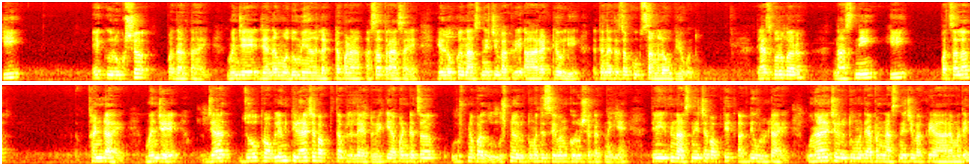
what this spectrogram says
ही एक वृक्ष पदार्थ आहे. म्हणजे ज्यांना मधुमेह लठ्ठपणा असा त्रास आहे हे लोक नाचण्याची भाकरी आहारात ठेवली तर त्यांना त्याचा खूप चांगला उपयोग होतो. त्याचबरोबर नाचणी ही पचाला थंड आहे. म्हणजे ज्या जो प्रॉब्लेम तिळाच्या बाबतीत आपल्याला येतोय की आपण त्याचं उष्ण प उष्ण ऋतूमध्ये सेवन करू शकत नाहीये ते इथे नाचण्याच्या बाबतीत अगदी उलट आहे. उन्हाळ्याच्या ऋतूमध्ये आपण नाचण्याची भाकरी आहारामध्ये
